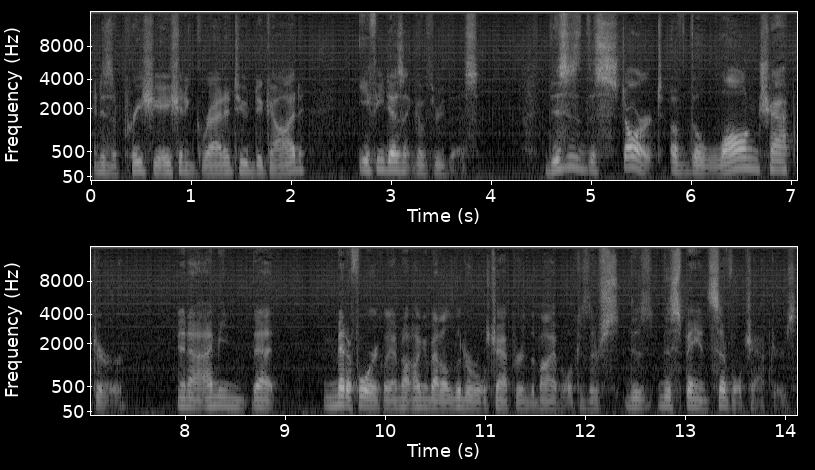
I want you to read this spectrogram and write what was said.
and his appreciation and gratitude to God if he doesn't go through this. This is the start of the long chapter, and I mean that metaphorically. I'm not talking about a literal chapter in the Bible because there's this, this spans several chapters.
